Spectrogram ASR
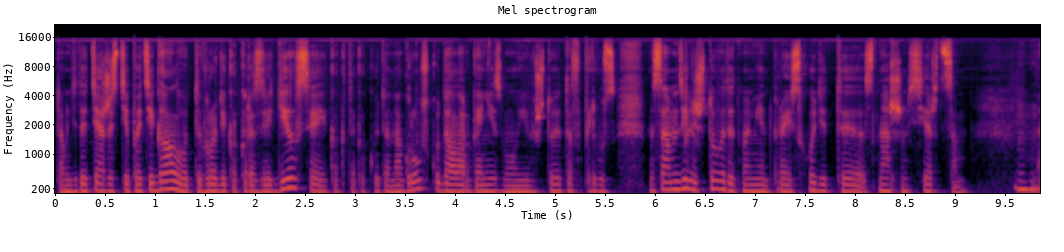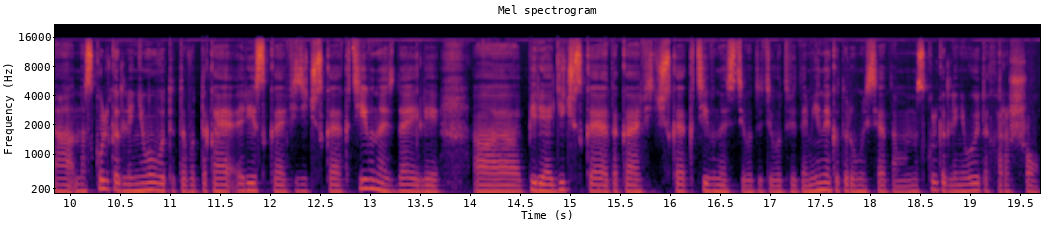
там где-то тяжести потягал, вот ты вроде как разрядился и как-то какую-то нагрузку дал организму, и что это в плюс. На самом деле, что в этот момент происходит э, с нашим сердцем? Угу. А, насколько для него вот эта вот такая резкая физическая активность, да, или а, периодическая такая физическая активность, вот эти вот витамины, которые мы все там, насколько для него это хорошо?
